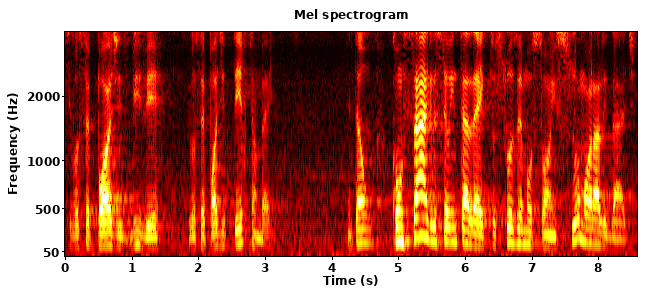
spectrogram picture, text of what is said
que você pode viver, que você pode ter também. Então, consagre seu intelecto, suas emoções, sua moralidade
